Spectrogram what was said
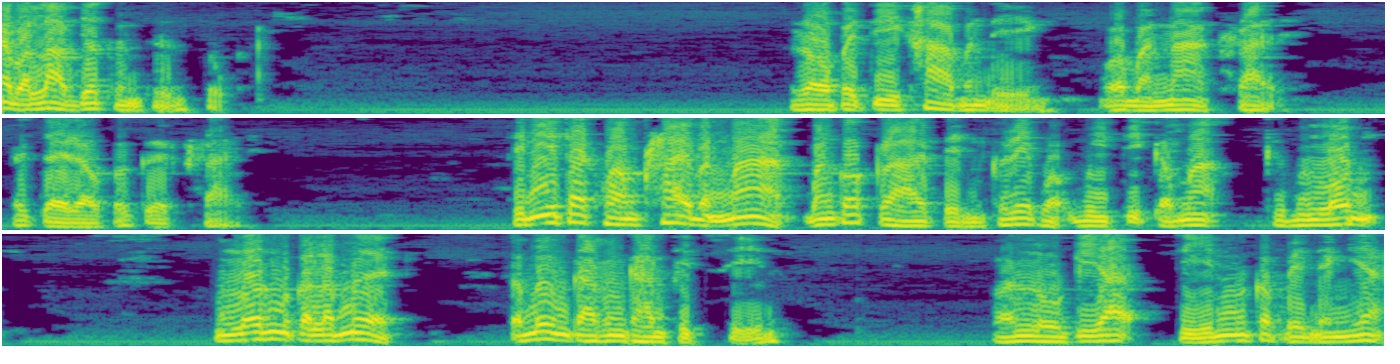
ายๆว่าลาบยศสันเสริญสุข เราไปตีค่ามันเองว่ามันน่าใคร่แล้วใจเราก็เกิดใคร่ทีนี้ถ้าความใคร่มันมาก มันก็กลายเป็นเขาเรียกว่าวีติกมะ คือมันล้น มันล้นมันก็ละเมิด ละเมิดการเป็นการผิดศีลเพราะโลกิยะศีลมันก็เป็นอย่างเงี้ย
